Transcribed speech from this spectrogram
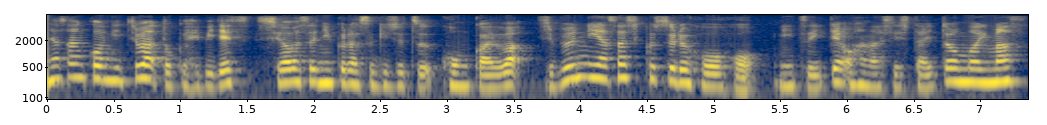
皆さんこんにちは毒蛇です。幸せに暮らす技術今回は自分に優しくする方法についてお話ししたいと思います。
